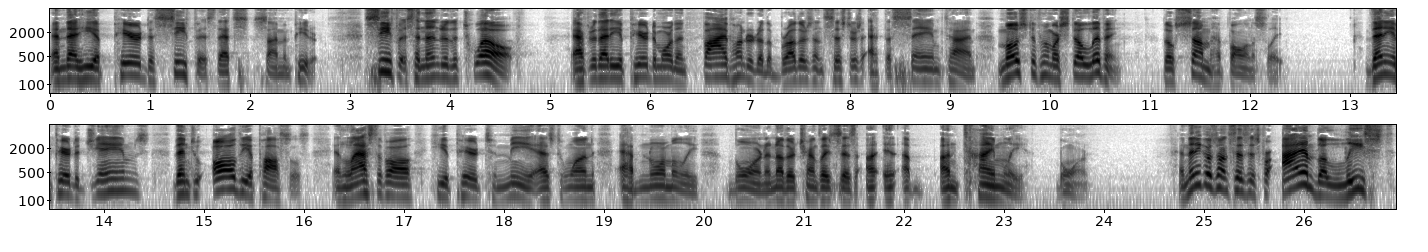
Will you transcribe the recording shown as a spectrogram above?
and that he appeared to Cephas, that's Simon Peter, Cephas, and then to the twelve. After that, he appeared to more than 500 of the brothers and sisters at the same time, most of whom are still living, though some have fallen asleep. Then he appeared to James, then to all the apostles, and last of all, he appeared to me as to one abnormally born. Another translation says, uh, uh, untimely born. And then he goes on and says this For I am the least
